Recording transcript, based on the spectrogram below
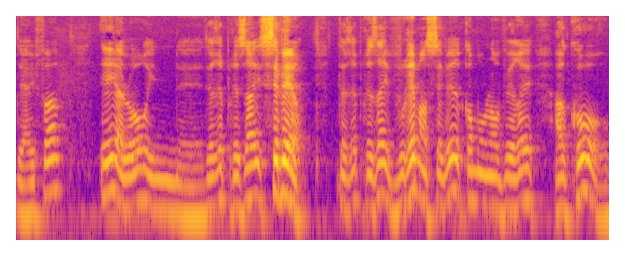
de Haïfa. Et alors une, des représailles sévères, des représailles vraiment sévères, comme on en verrait encore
